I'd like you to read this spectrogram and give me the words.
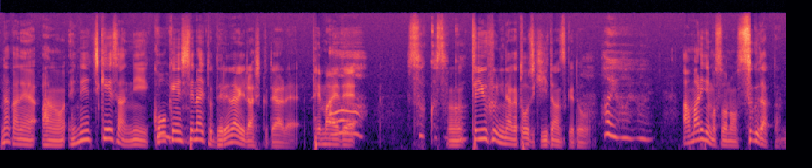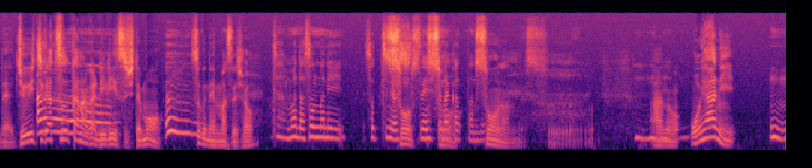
なんかねあの NHK さんに貢献してないと出れないらしくてあれ手前で。あそっかそっか、うん、っていうふうになんか当時聞いたんですけどはいはいはい。あまりにもそのすぐだったんで11月かなんかリリースしてもすぐ年末でしょ？じゃあまだそんなにそっちには出演してなかったんで。そうそうなんですあの親にうんうんう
